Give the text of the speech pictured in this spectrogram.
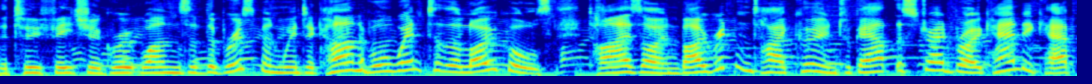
The two feature Group 1s of the Brisbane Winter Carnival went to the locals. Tyzone by Written Tycoon took out the Stradbroke Handicap,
